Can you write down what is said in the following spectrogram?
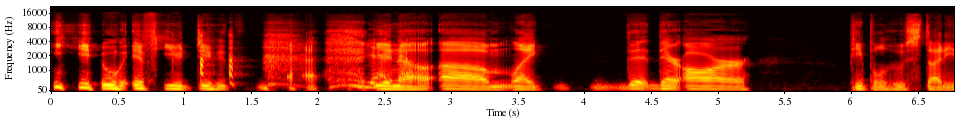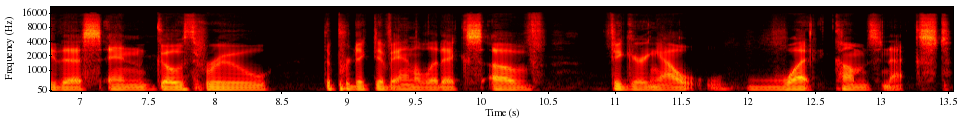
you if you do that. yeah. You know, um, like th- there are people who study this and go through the predictive analytics of figuring out what comes next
